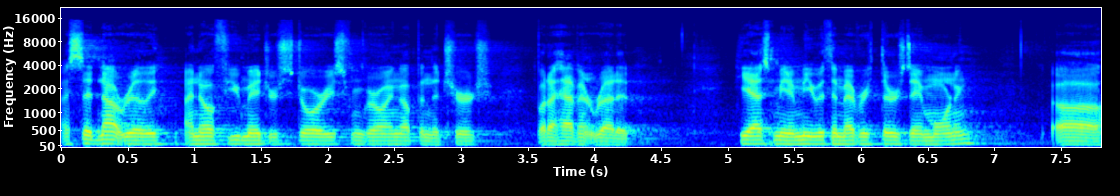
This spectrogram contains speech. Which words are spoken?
I said, Not really. I know a few major stories from growing up in the church, but I haven't read it. He asked me to meet with him every Thursday morning uh,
